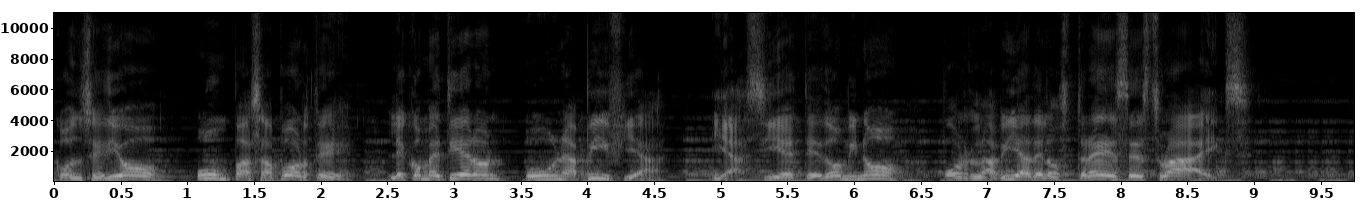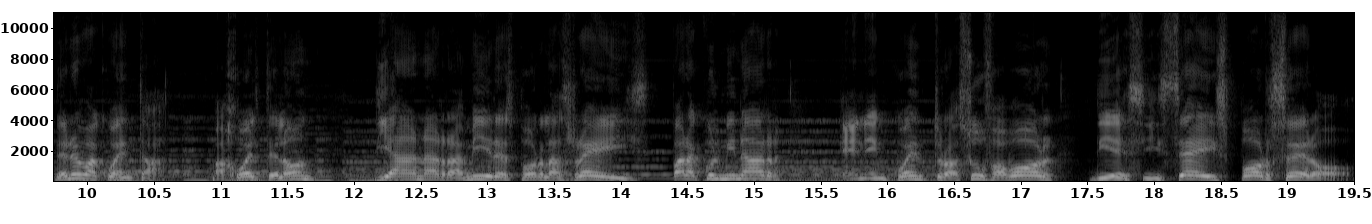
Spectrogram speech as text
Concedió un pasaporte, le cometieron una pifia y a 7 dominó por la vía de los tres strikes. De nueva cuenta, bajó el telón Diana Ramírez por las Reyes para culminar en encuentro a su favor 16 por 0.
